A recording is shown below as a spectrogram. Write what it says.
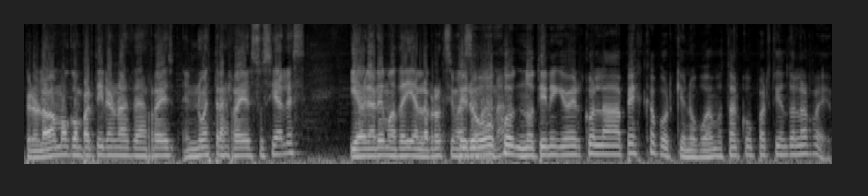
pero la vamos a compartir en nuestras redes, en nuestras redes sociales y hablaremos de ella la próxima Pero semana. ojo, no tiene que ver con la pesca porque no podemos estar compartiendo la red.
